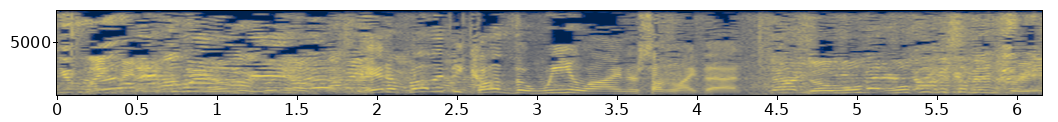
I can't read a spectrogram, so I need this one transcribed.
You will? It'll probably be called The Wii Line or something like that. No, we'll, we'll think of something crazy.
